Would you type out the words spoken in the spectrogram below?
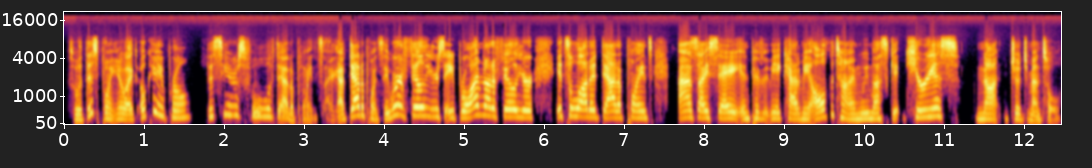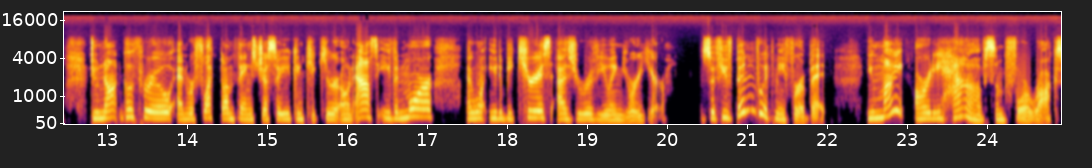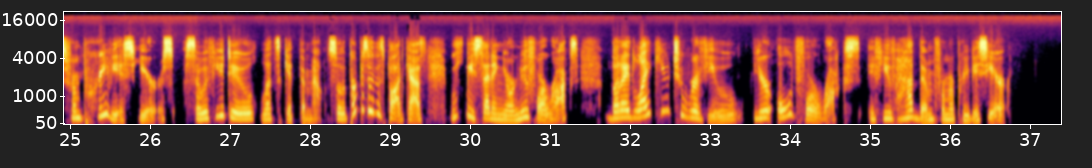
So at this point, you're like, okay, April, this year is full of data points. I got data points. They weren't failures, April. I'm not a failure. It's a lot of data points. As I say in Pivot Me Academy all the time, we must get curious, not judgmental. Do not go through and reflect on things just so you can kick your own ass even more. I want you to be curious as you're reviewing your year. So if you've been with me for a bit, you might already have some four rocks from previous years. So if you do, let's get them out. So the purpose of this podcast will be setting your new four rocks, but I'd like you to review your old four rocks if you've had them from a previous year.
